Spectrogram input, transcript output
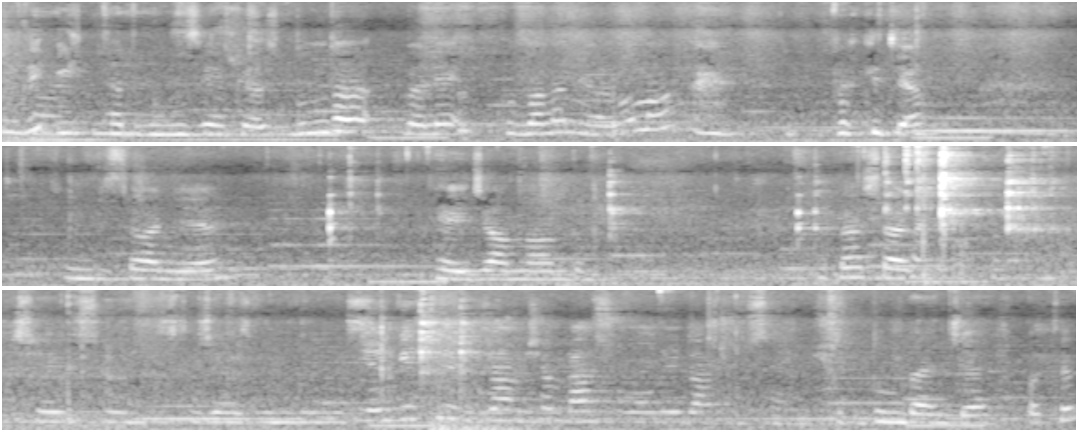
Şimdi ilk tadımımızı yapıyoruz. Bunu da böyle kullanamıyorum ama bakacağım. Şimdi bir saniye. Heyecanlandım. Arkadaşlar şey şu isteyeceğiz bunu biraz. Yengeç de güzelmiş ama ben somonluyu daha çok sevmiştim. Tuttum bence. Bakın.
